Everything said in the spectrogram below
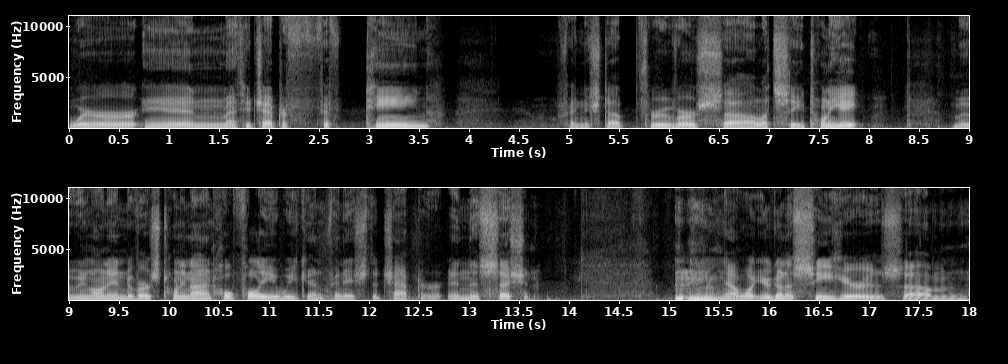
We're in Matthew chapter 15. Finished up through verse, uh, let's see, 28. Moving on into verse 29. Hopefully, we can finish the chapter in this session. now, what you're going to see here is um,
